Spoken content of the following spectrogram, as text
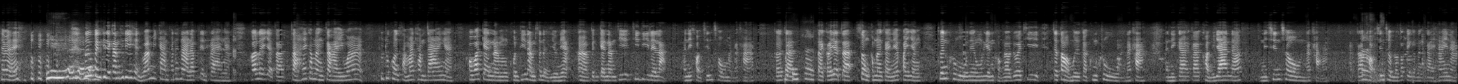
ใช่ไหม ซึ่งเป็นกิจกรรมที่ดีเห็นว่ามีการพัฒนาและเปลี่ยนแปลงไงก็เลยอยากจะจะให้กำลังใจว่าทุกๆคนสามารถทำได้ไงเพราะว่าแกนนำคนที่นำเสนออยู่เนี่ยอ่าเป็นแกนนำที่ที่ดีเลยล่ะ อันนี้ขอชื่นชมอะนะคะ ก็ขอบจะคุณค่ะแต่ก็อยากจะส่งกำลังใจเนี้ยไปยังเพื่อนครูในโรงเรียนของเราด้วยที่จะต่อมือกับคุณครูนะคะ อันนี้ก็ก็ขออนุญาตเนาะอันนี้ชื่นชมนะคะค่ะก็ขอชื่นชมแล้วก็เป็นกำลังใจให้นะ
